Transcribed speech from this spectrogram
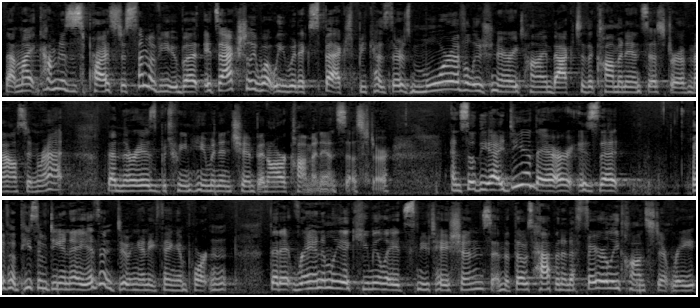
That might come as a surprise to some of you, but it's actually what we would expect because there's more evolutionary time back to the common ancestor of mouse and rat than there is between human and chimp and our common ancestor. And so the idea there is that if a piece of DNA isn't doing anything important, that it randomly accumulates mutations and that those happen at a fairly constant rate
